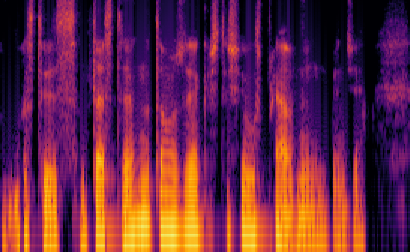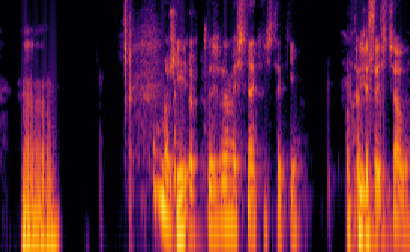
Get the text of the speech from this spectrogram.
to po prostu jest, są testy, no to może jakoś to się usprawni i będzie. No może ktoś wymyśli jakiś taki okres jest, przejściowy.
